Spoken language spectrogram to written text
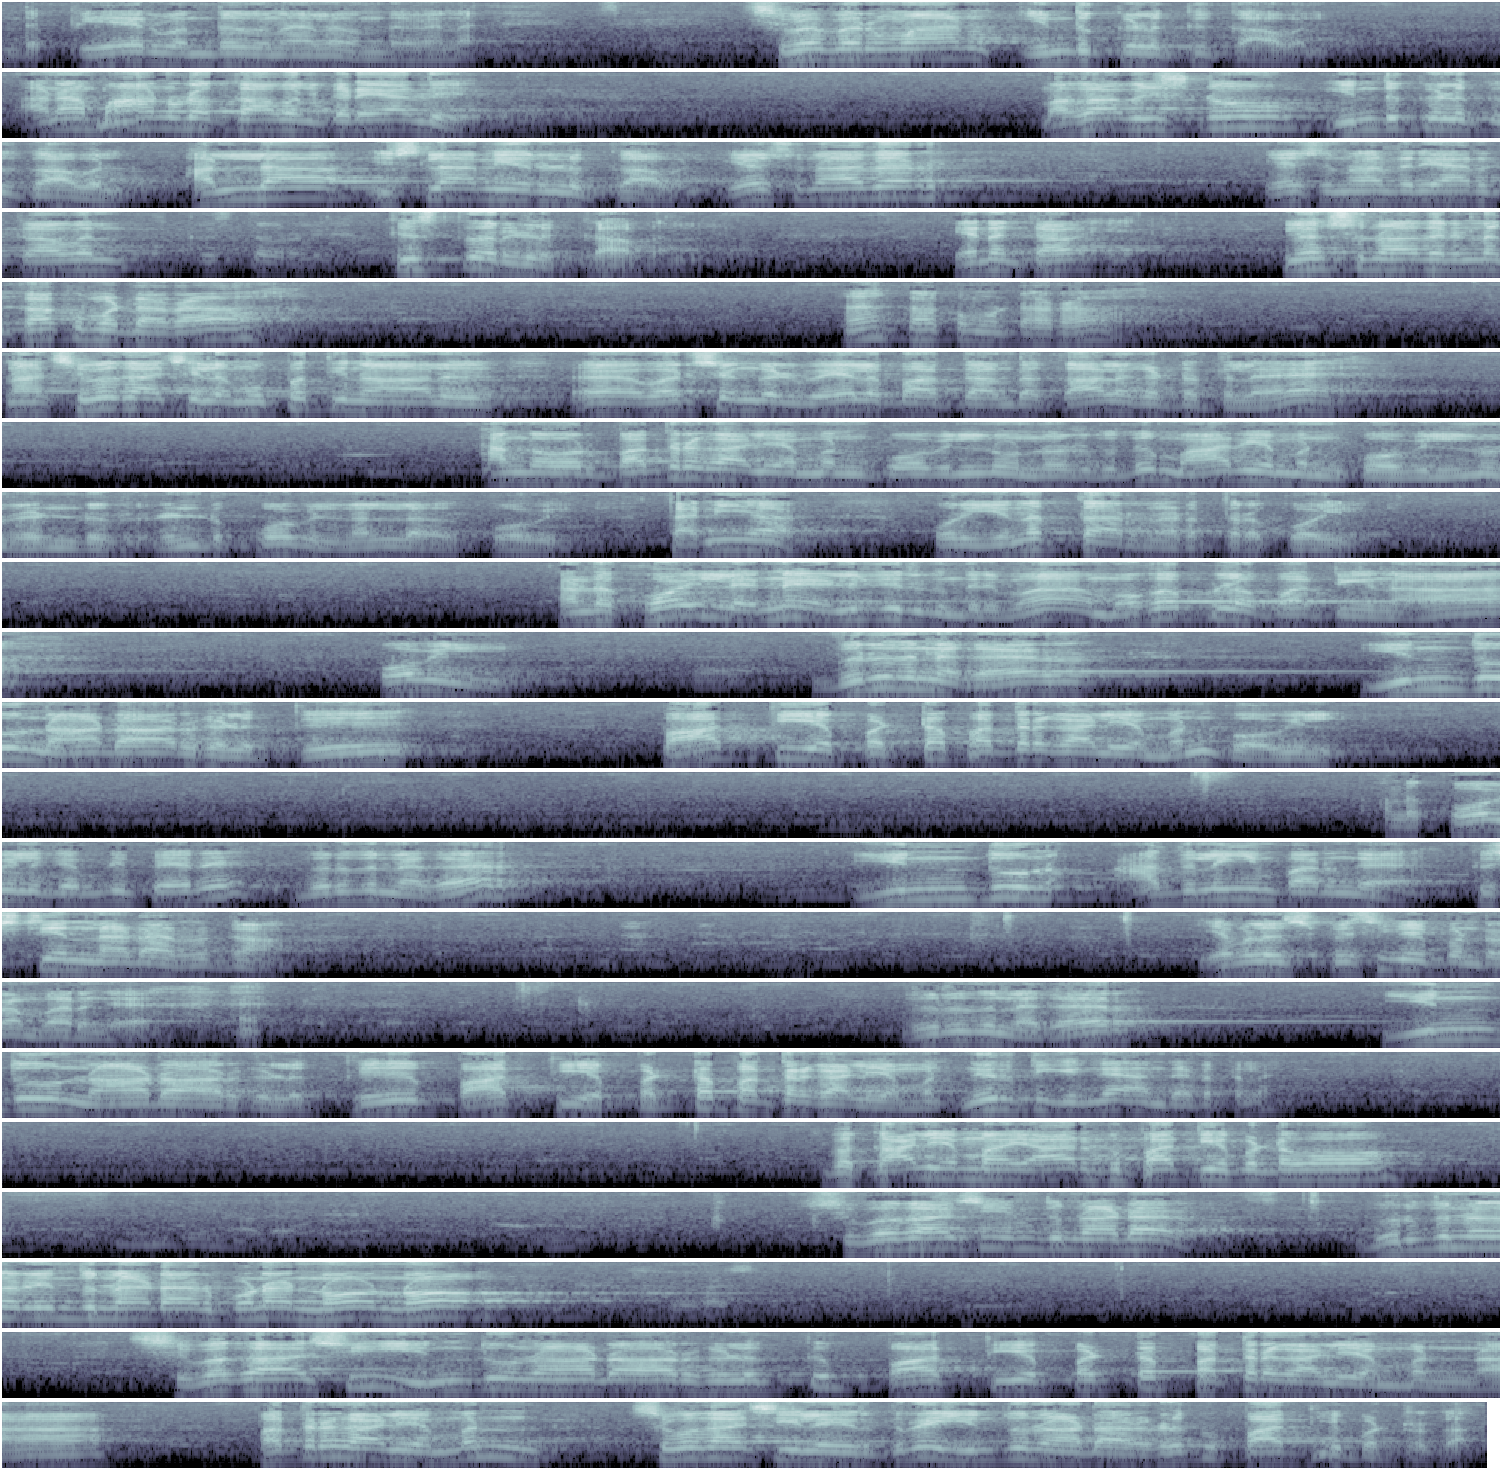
இந்த பேர் வந்ததுனால வந்த வேணை சிவபெருமான் இந்துக்களுக்கு காவல். ஆனா மானுட காவல் கிடையாது. மகாவிஷ்ணு இந்துக்களுக்கு காவல் அல்லாஹ் இஸ்லாமியர்களுக்கு காவல். இயேசுநாதர் இயேசுநாதர் யாருக்கு காவல்? கிறிஸ்தவர்களுக்கு காவல். என்ன இயேசுநாதர் என்ன காக்க மாட்டாரா? ஆ, காக்க மாட்டாரா? நான் சிவகாசியில் முப்பத்தி நாலு வருஷங்கள் வேலை பார்த்த அந்த காலகட்டத்தில் அங்கே ஒரு பத்ரகாளி அம்மன் கோவில்னு ஒன்று இருக்குது மாரியம்மன் கோவில்னு ரெண்டு ரெண்டு கோவில் நல்ல கோவில். தனியார் ஒரு இனத்தார் நடத்துகிற கோயில். அந்த கோயிலில் என்ன எழுதியிருக்கு தெரியுமா? முகப்பில் பார்த்தீங்கன்னா கோவில் விருதுநகர் இந்து நாடார்களுக்கு பாத்தியப்பட்ட பத்திரகாளியம்மன் கோவில். அந்த கோவிலுக்கு எப்படி பேரு? விருதுநகர். இந்து அதுலயும் பாருங்க கிறிஸ்டியன் நாடா இருக்கான். எவ்வளவு ஸ்பெசிஃபை பண்றான் பாருங்க. விருதுநகர் இந்து நாடார்களுக்கு பாத்தியப்பட்ட பத்திரகாளி அம்மன். நிறுத்திக்கங்க அந்த இடத்துல. இப்ப காளியம்மா யாருக்கு பாத்தியப்பட்டவோ? சிவகாசி இந்து நாடார். விருதுநகர் இந்து நாடார் போனா நோ நோ. சிவகாசி இந்து நாடார்களுக்கு பாத்தியப்பட்ட பத்திரகாளி அம்மன்னா பத்திரகாளி அம்மன் சிவகாசியில இருக்கிற இந்து நாடார்களுக்கு பாத்தியப்பட்டிருக்கா.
